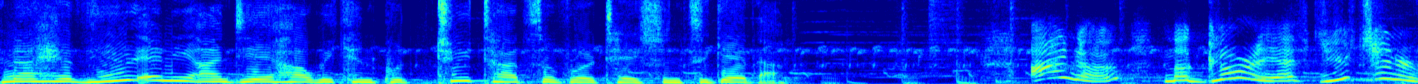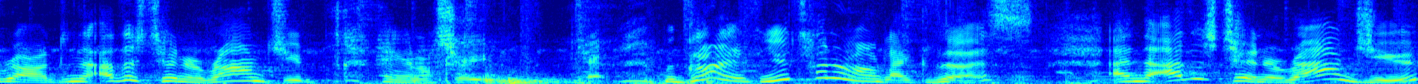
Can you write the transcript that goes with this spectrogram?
Now, have you any idea how we can put two types of rotation together? I know. Magloria, if you turn around and the others turn around you. Hang on, I'll show you. Okay. Magloria, if you turn around like this and the others turn around you,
